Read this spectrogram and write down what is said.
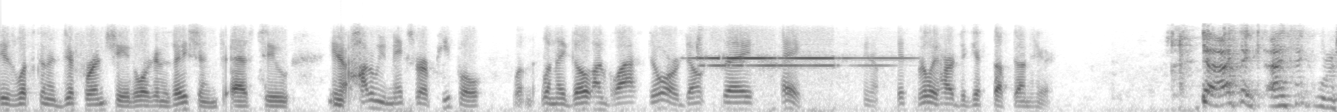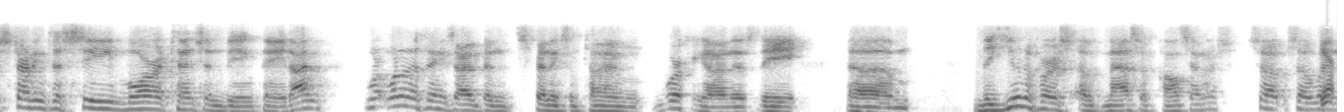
is what's going to differentiate organizations as to, you know, how do we make sure our people when, when they go on Glassdoor don't say, hey, you know, it's really hard to get stuff done here. Yeah, I think I think we're starting to see more attention being paid. I'm one of the things I've been spending some time working on is the um, the universe of massive call centers. So so when yep.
